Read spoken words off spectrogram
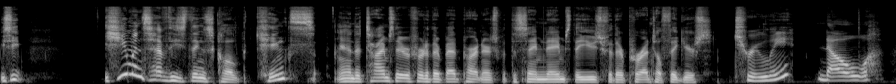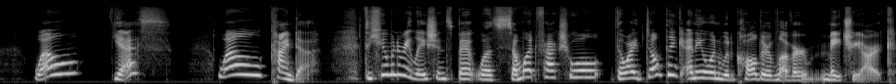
You see, humans have these things called kinks, and at times they refer to their bed partners with the same names they use for their parental figures. Truly? No. Well, yes. Well, kinda. The human relations bit was somewhat factual, though I don't think anyone would call their lover matriarch.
